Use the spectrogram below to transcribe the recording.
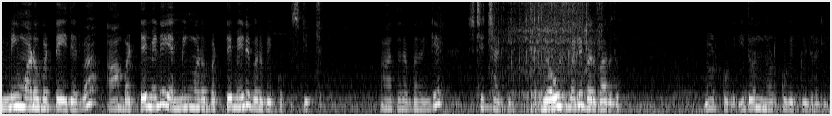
ಎಮ್ಮಿಂಗ್ ಮಾಡೋ ಬಟ್ಟೆ ಇದೆಯಲ್ವ? ಆ ಬಟ್ಟೆ ಮೇಲೆ ಎಮ್ಮಿಂಗ್ ಮಾಡೋ ಬಟ್ಟೆ ಮೇಲೆ ಬರಬೇಕು ಸ್ಟಿಚ್ಚು ಆ ಥರ ಬರೋಂಗೆ ಸ್ಟಿಚ್ ಹಾಕಿ. ಬ್ಲೌಸ್ ಮೇಲೆ ಬರಬಾರ್ದು. ನೋಡ್ಕೋಬೇಕು, ಇದೊಂದು ನೋಡ್ಕೋಬೇಕು ಇದರಲ್ಲಿ.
